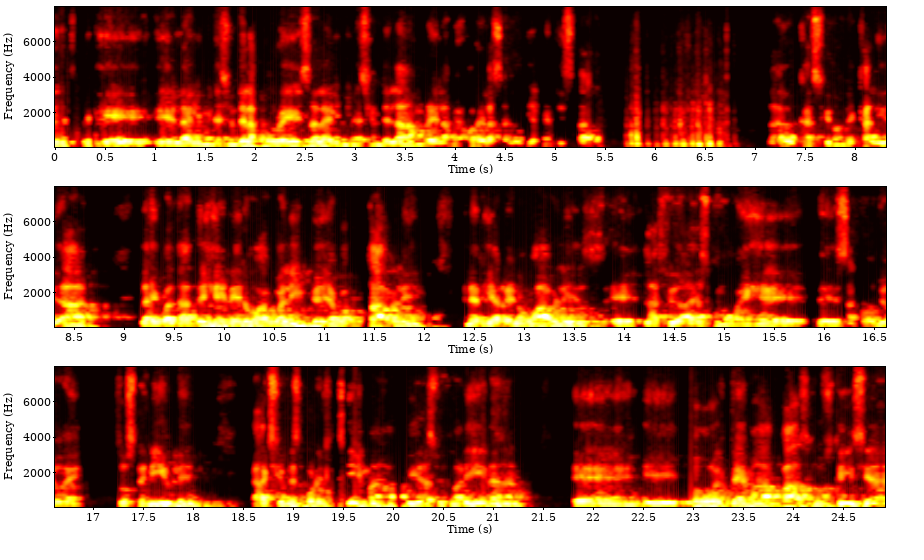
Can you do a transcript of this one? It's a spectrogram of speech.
desde la eliminación de la pobreza, la eliminación del hambre, la mejora de la salud y el bienestar, la educación de calidad, la igualdad de género, agua limpia y agua potable, energías renovables, eh, las ciudades como eje de, desarrollo de, sostenible, acciones por el clima, vida submarina, eh, y todo el tema paz, justicia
